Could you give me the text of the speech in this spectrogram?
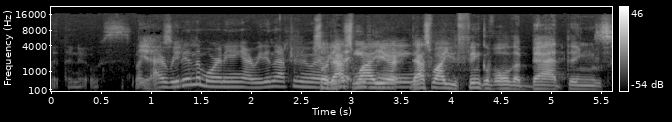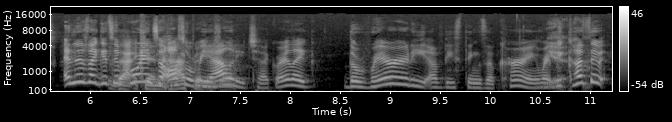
with the news. Like Yeah, I read in the morning, I read in the afternoon. So read it in that's why evening. you're that's why you think of all the bad things and it's like it's important to also as well. reality check, right? Like the rarity of these things occurring, right? Yeah. Because it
